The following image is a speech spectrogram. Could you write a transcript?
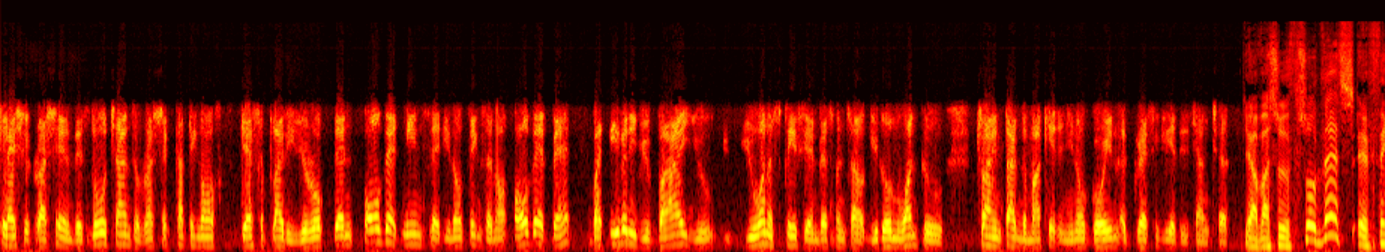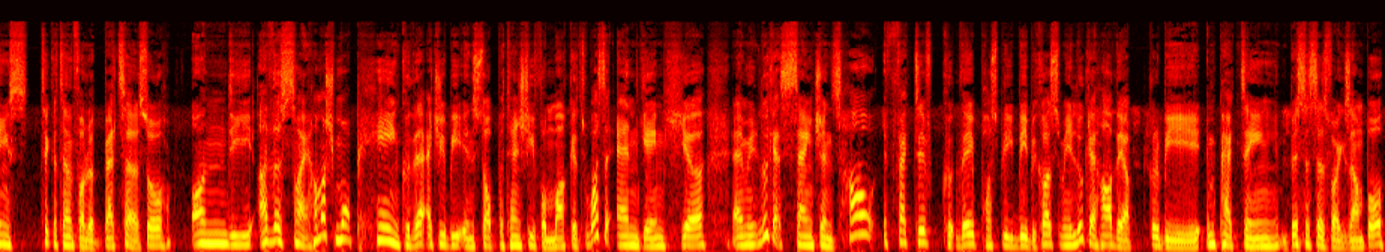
clash with Russia, and there's no chance of Russia cutting off gas supply to Europe, then all that means that, you know, things are not all that bad. But even if you buy buy, you you want to space your investments out. You don't want to try and time the market and you know go in aggressively at this juncture. Yeah, Vasu. So that's if things take a turn for the better. So on the other side, how much more pain could there actually be in store potentially for markets? What's the end game here? And when you look at sanctions, how effective could they possibly be? Because when you look at how they are going to be impacting businesses, for example,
